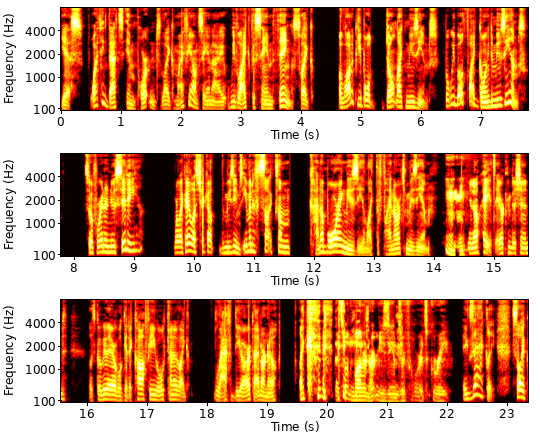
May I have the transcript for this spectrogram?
Yes. Well, I think that's important. Like my fiance and I, we like the same things. Like a lot of people don't like museums, but we both like going to museums. So if we're in a new city, we're like, hey, let's check out the museums, even if it's like some kind of boring museum, like the Fine Arts Museum. hmm You know, hey, it's air conditioned. Let's go there. We'll get a coffee. We'll kind of like laugh at the art. I don't know. Like That's what modern art museums are for. It's great. Exactly. So like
